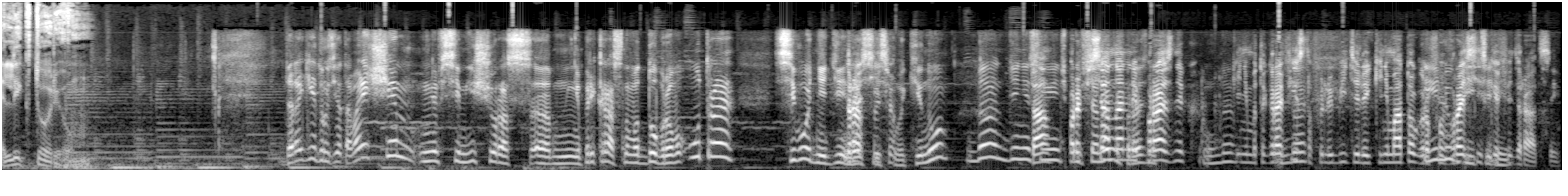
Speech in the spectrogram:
Лекториум. Дорогие друзья, товарищи, всем еще раз э, прекрасного доброго утра. Сегодня день российского кино. Да, Денис да, Евгеньевич, профессиональный праздник, праздник да. кинематографистов да. и любителей кинематографа и в Российской Федерации.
